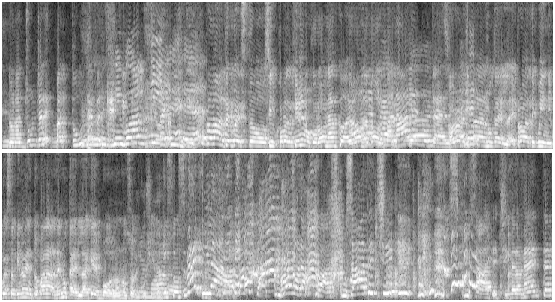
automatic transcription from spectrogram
Non aggiungere battute perché Si può E quindi dire. provate questo, sì, come lo chiamiamo? Corona? corona, di dolce. banana e Nutella. Corona di banana e Nutella e provate quindi questo abbinamento banana e Nutella che è buono non solo in cucina, buono. giusto? Smettila! Basta, chiudiamola qua. Scusateci. Scusateci, veramente.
